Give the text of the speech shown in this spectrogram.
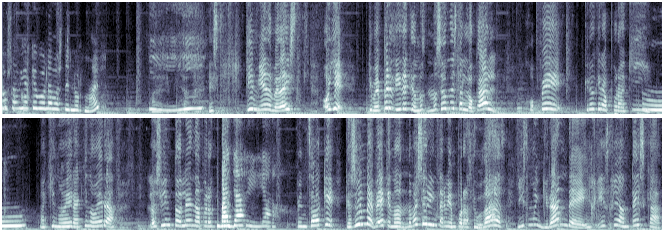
no sabía que volabas de normal. Sí. Es que qué miedo me dais. Oye, que me he perdido, que no, no sé dónde está el local. Jope, creo que era por aquí. Mm, Aquí no era, aquí no era. Lo siento, Elena, pero Vaya guía. pensaba que, que soy un bebé, que no, no vais a orientar bien por la ciudad. Y es muy grande, y es gigantesca.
